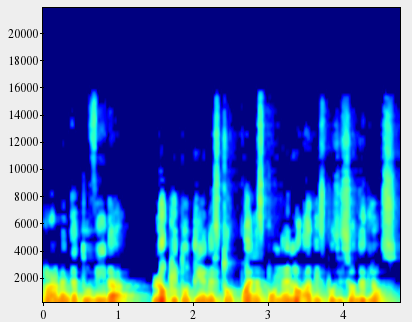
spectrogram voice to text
¿realmente tu vida, lo que tú tienes, tú puedes ponerlo a disposición de Dios?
